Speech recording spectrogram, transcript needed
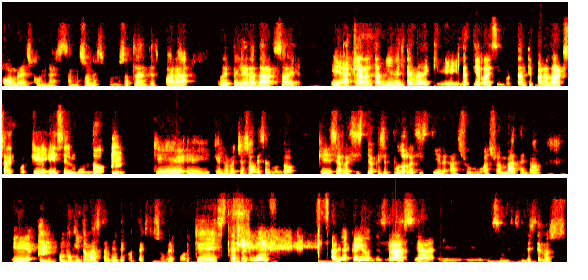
hombres, con las amazonas con los atlantes para repeler a Darkseid eh, aclaran también el tema de que la Tierra es importante para Darkseid porque es el mundo que, eh, lo rechazó, es el mundo que se resistió, que se pudo resistir a su, a su embate, ¿no? Eh, un poquito más también de contexto sobre por qué Steppenwolf había caído en desgracia, sin, sin, decirnos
